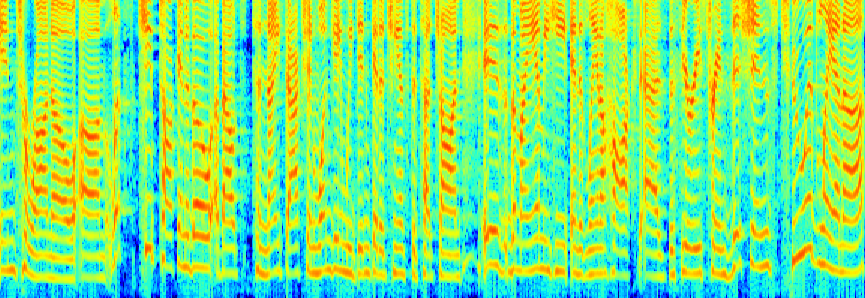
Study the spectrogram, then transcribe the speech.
in Toronto. Um, let's keep talking, though, about tonight's action. One game we didn't get a chance to touch on is the Miami Heat and Atlanta Hawks as the series transitions to Atlanta.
